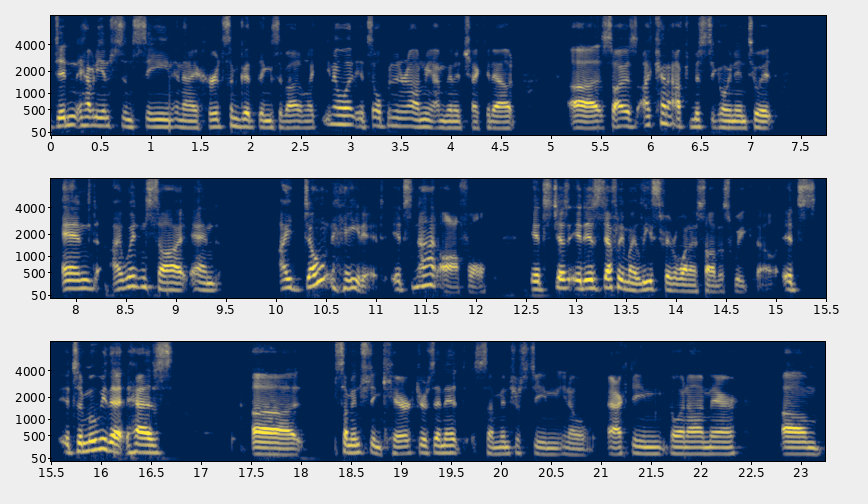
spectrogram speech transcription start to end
didn't have any interest in seeing, and then I heard some good things about. it. I'm like, you know what? It's opening around me. I'm going to check it out. Uh, so I was I kind of optimistic going into it, and I went and saw it, and I don't hate it. It's not awful. It's just it is definitely my least favorite one I saw this week though. It's it's a movie that has uh some interesting characters in it, some interesting, you know, acting going on there. Um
